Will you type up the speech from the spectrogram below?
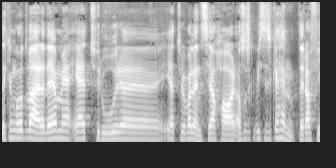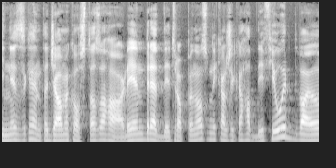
Det kan godt være det, men jeg, jeg tror, uh, jeg tror Valencia har altså Hvis de skal hente Rafinha hvis de skal hente Jaume Costa, så har de en bredde i troppen nå som de kanskje ikke hadde i fjor. Det var jo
